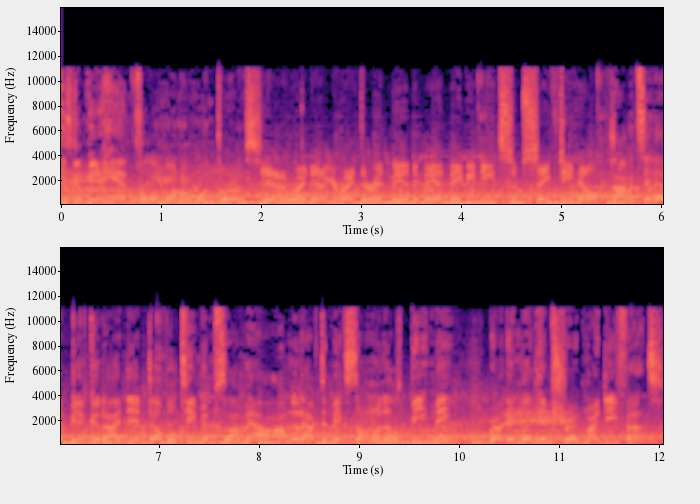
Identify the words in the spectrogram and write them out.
he's going to be a handful in one-on-one throws. Yeah, right now, you're right. They're in man-to-man. Maybe needs some safety help. I would say that'd be a good idea. Double team him somehow. I'm going to have to make someone else beat me rather than let him shred my defense.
